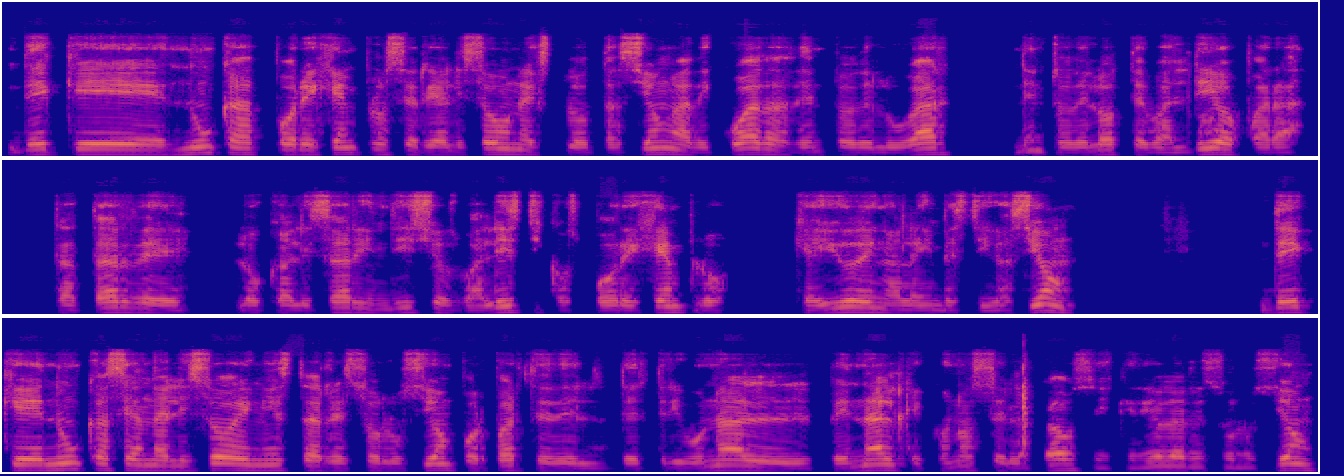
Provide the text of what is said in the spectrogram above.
de que nunca, por ejemplo, se realizó una explotación adecuada dentro del lugar, dentro del lote baldío, para tratar de localizar indicios balísticos, por ejemplo, que ayuden a la investigación de que nunca se analizó en esta resolución por parte del, Tribunal Penal que conoce la causa y que dio la resolución,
